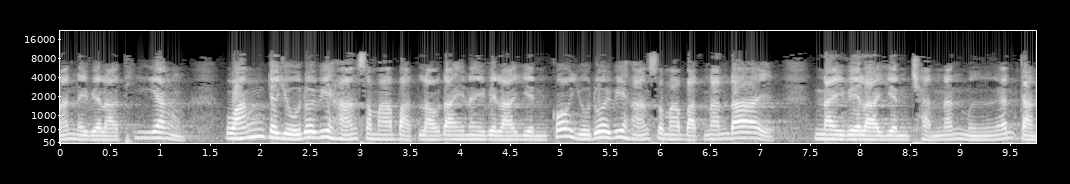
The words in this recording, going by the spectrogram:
นั้นในเวลาเที่ยง หวังจะอยู่ด้วยวิหารสมาบัติเหล่าใดในเวลาเย็นก็อยู่ด้วยวิหารสมาบัตินั้นได้ ในเวลาเย็นฉันนั้นเหมือนกัน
